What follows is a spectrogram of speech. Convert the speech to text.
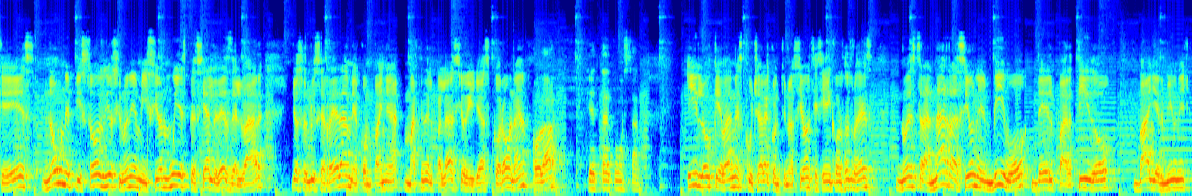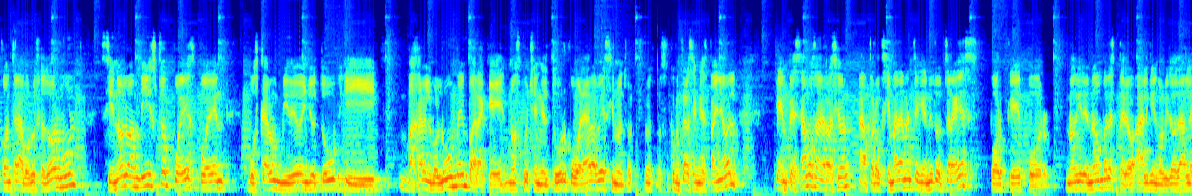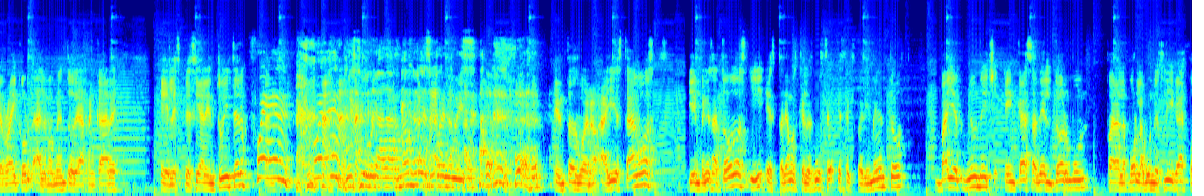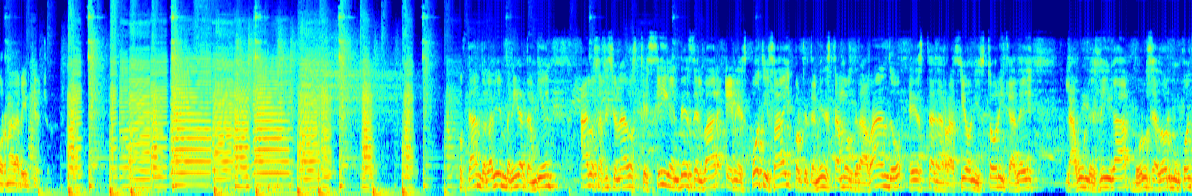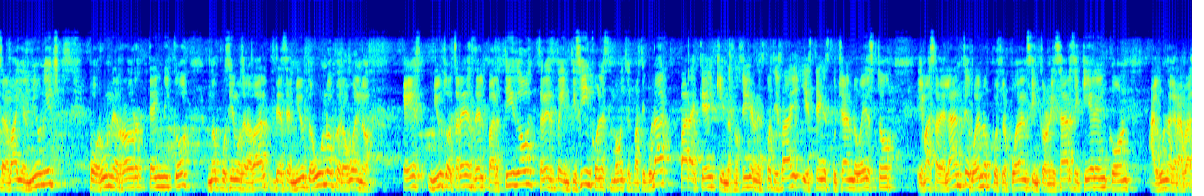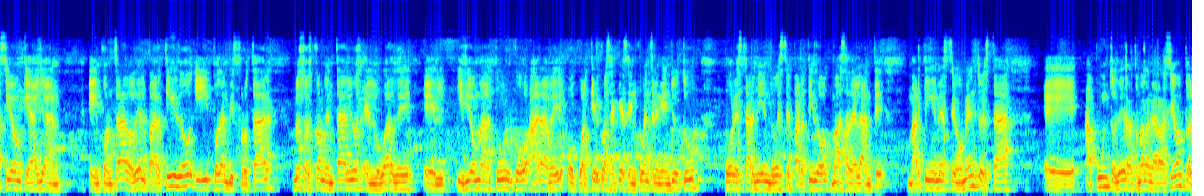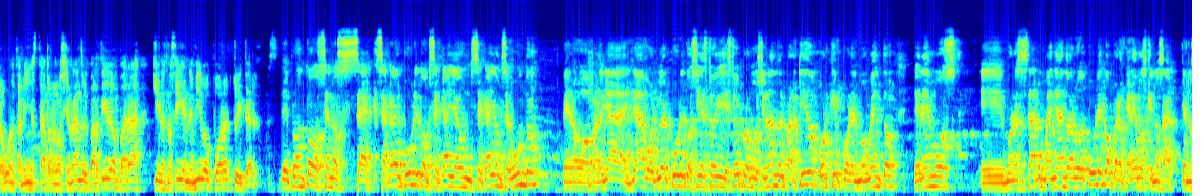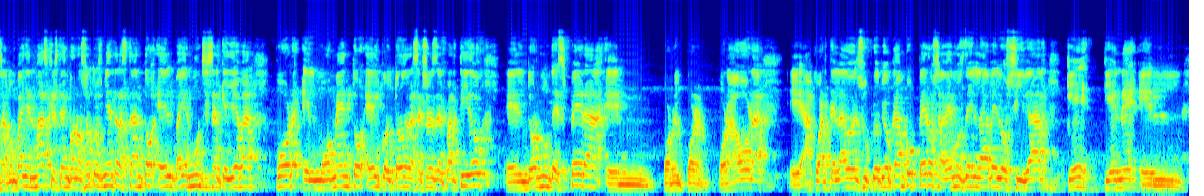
que es no un episodio, sino una emisión muy especial de Desde el Bar. Yo soy Luis Herrera, me acompaña Martín del Palacio y Jazz Corona. Hola, ¿qué tal? ¿Cómo están? Y lo que van a escuchar a continuación, si siguen con nosotros, es nuestra narración en vivo del partido Bayern Múnich contra Borussia Dortmund. Si no lo han visto, pues pueden buscar un video en YouTube y bajar el volumen para que no escuchen el turco o el árabe, sino los comentarios en español. Empezamos la narración aproximadamente en el minuto 3, porque por, no diré nombres, pero alguien olvidó darle record al momento de arrancar el especial en Twitter. Fue él, fue a dar nombres, fue Luis. Entonces, bueno, ahí estamos. Bienvenidos a todos y esperemos que les guste este experimento. Bayern Múnich en casa del Dortmund para la, por la Bundesliga, jornada 28. Dando la bienvenida también a los aficionados que siguen desde el bar en Spotify, porque también estamos grabando esta narración histórica de la Bundesliga, Borussia Dortmund contra Bayern Múnich. Por un error técnico no pusimos grabar desde el minuto 1, pero bueno, es minuto 3 del partido, 3.25 en este momento en particular, para que quienes nos siguen en Spotify y estén escuchando esto y más adelante, bueno, pues lo puedan sincronizar si quieren con alguna grabación que hayan encontrado del partido y puedan disfrutar nuestros comentarios en lugar de el idioma turco, árabe o cualquier cosa que se encuentren en YouTube por estar viendo este partido más adelante. Martín en este momento está eh, a punto de retomar la narración, pero bueno, también está promocionando el partido para quienes nos siguen en vivo por Twitter. De pronto se nos se, acaba el público, se calla un, se calla un segundo, pero, pero ya, ya volvió el público. Sí, estoy, estoy promocionando el partido porque por el momento tenemos eh, bueno, se está acompañando algo de público, pero queremos que nos, que nos acompañen más, que estén con nosotros. Mientras tanto, el Bayern Munich es el que lleva por el momento el control de las acciones del partido. El Dortmund espera en, por, por, por ahora eh, acuartelado en su propio campo, pero sabemos de la velocidad que tiene el,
